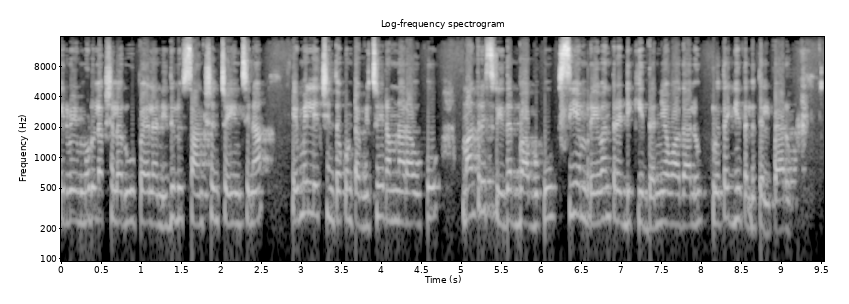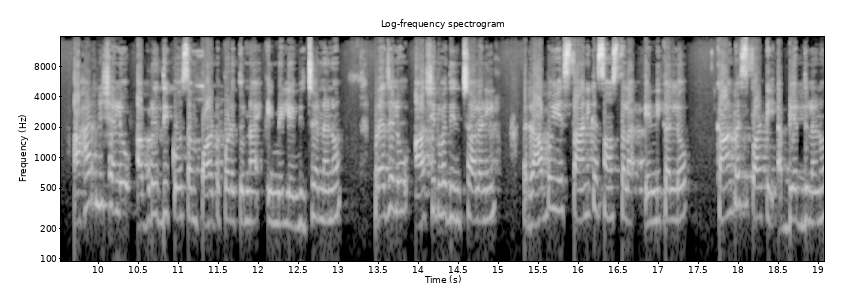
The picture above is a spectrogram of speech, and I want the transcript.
ఇరవై మూడు లక్షల రూపాయల నిధులు శాంక్షన్ చేయించిన ఎమ్మెల్యే చింతకుంట విజయరమణారావుకు మంత్రి శ్రీధర్ బాబుకు సీఎం రేవంత్ రెడ్డికి ధన్యవాదాలు కృతజ్ఞతలు తెలిపారు. అహర్నిశలు అభివృద్ధి కోసం పాటుపడుతున్న ఎమ్మెల్యే విజన్నను ప్రజలు ఆశీర్వదించాలని రాబోయే స్థానిక సంస్థల ఎన్నికల్లో కాంగ్రెస్ పార్టీ అభ్యర్థులను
